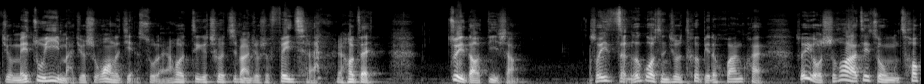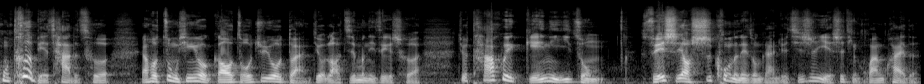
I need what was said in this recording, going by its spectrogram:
就没注意嘛，就是忘了减速了，然后这个车基本上就是飞起来，然后再。坠到地上，所以整个过程就是特别的欢快。所以有时候啊，这种操控特别差的车，然后重心又高，轴距又短，就老吉姆尼这个车，就它会给你一种随时要失控的那种感觉，其实也是挺欢快的。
